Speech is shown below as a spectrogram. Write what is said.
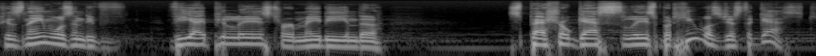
His name was in the VIP list or maybe in the special guest list, but he was just a guest.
